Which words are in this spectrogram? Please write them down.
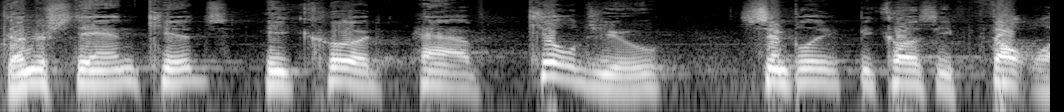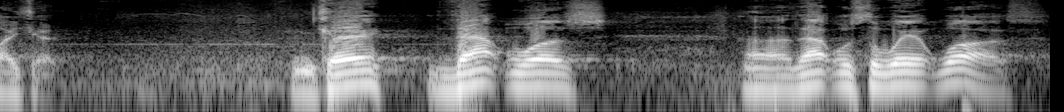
To understand, kids, he could have killed you simply because he felt like it. Okay? That was, uh, that was the way it was.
